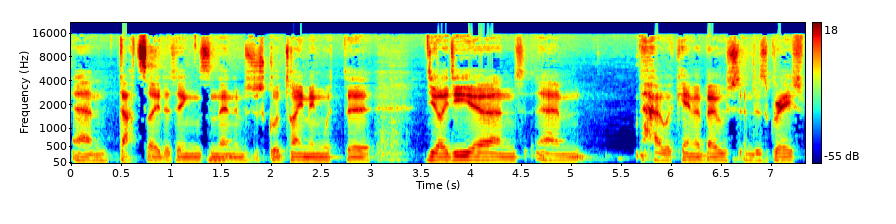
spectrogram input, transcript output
um, that side of things. And then it was just good timing with the, the idea and um, how it came about. And there's great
